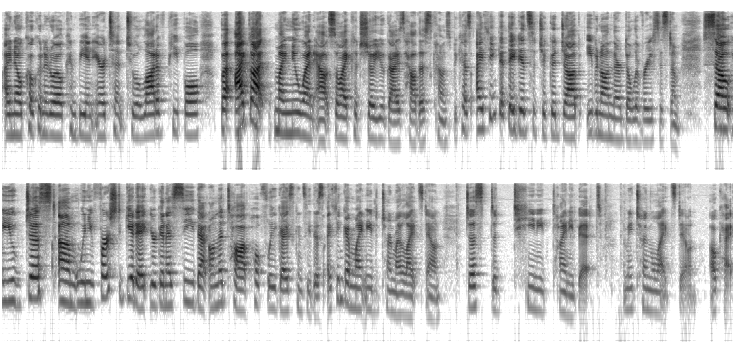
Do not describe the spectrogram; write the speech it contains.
I know coconut oil can be an irritant to a lot of people but i got my new one out so i could show you guys how this comes because i think that they did such a good job even on their delivery system. So you just um, when you first get it you're going to see that on the top. Hopefully you guys can see this. I think i might need to turn my lights down just a teeny tiny bit. Let me turn the lights down okay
